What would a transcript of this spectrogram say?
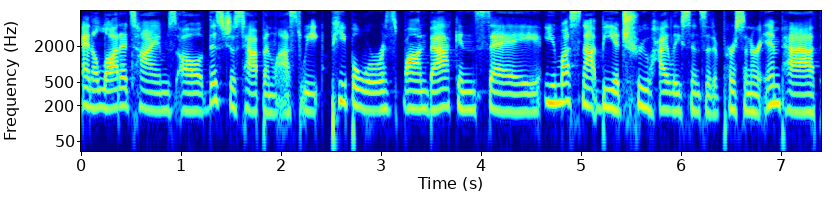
And a lot of times, all this just happened last week. People will respond back and say, You must not be a true highly sensitive person or empath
